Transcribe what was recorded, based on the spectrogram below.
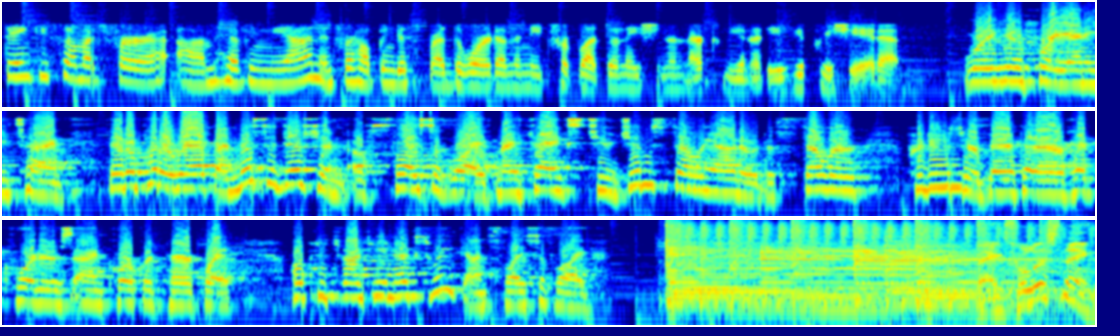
Thank you so much for um, having me on and for helping to spread the word on the need for blood donation in our community. We appreciate it. We're here for you anytime. That'll put a wrap on this edition of Slice of Life. My thanks to Jim Stelliano, the stellar producer back at our headquarters on Corporate Parkway. Hope to talk to you next week on Slice of Life. Thanks for listening.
